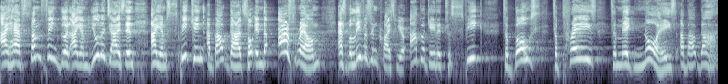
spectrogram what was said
I have something good. I am eulogizing, I am speaking about God. So in the earth realm, as believers in Christ, we are obligated to speak, to boast, to praise, to make noise about God.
